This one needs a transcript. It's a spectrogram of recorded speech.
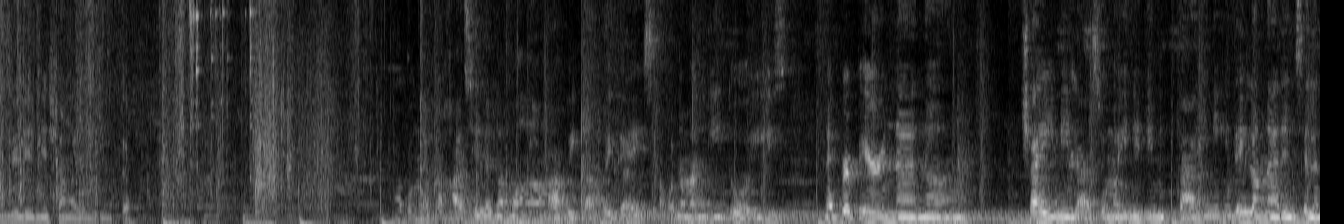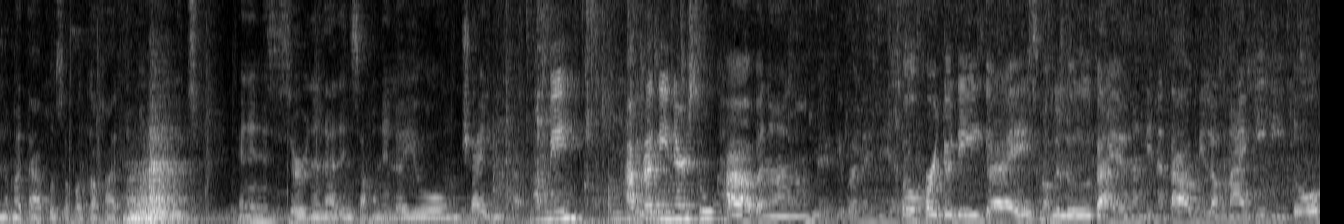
Naglilinis siya ngayon dito. Habang nagkaka sila ng mga kahoy-kahoy guys, ako naman dito is nag-prepare na ng chai nila. So mainit-init pa. Hinihintay lang natin sila na matapos sa pagkakat ng mga foods. And then nasa-serve na natin sa kanila yung chai nila. Mami, after dinner sukha, banano. So for today guys, magluluto tayo ng tinatawag nilang Maggi dito.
